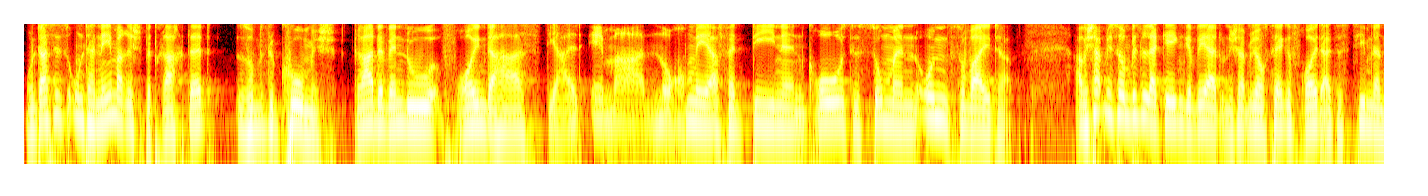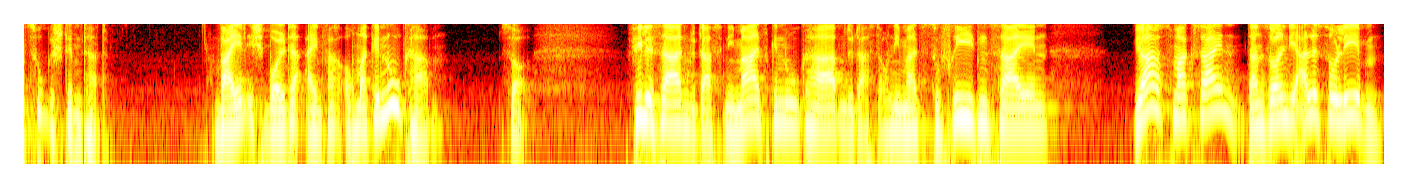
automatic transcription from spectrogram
Und das ist unternehmerisch betrachtet so ein bisschen komisch. Gerade wenn du Freunde hast, die halt immer noch mehr verdienen, große Summen und so weiter. Aber ich habe mich so ein bisschen dagegen gewehrt und ich habe mich auch sehr gefreut, als das Team dann zugestimmt hat. Weil ich wollte einfach auch mal genug haben. So. Viele sagen, du darfst niemals genug haben, du darfst auch niemals zufrieden sein. Ja, es mag sein, dann sollen die alles so leben.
